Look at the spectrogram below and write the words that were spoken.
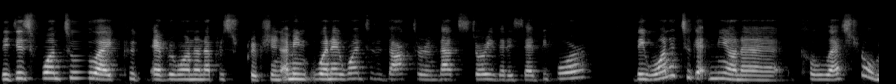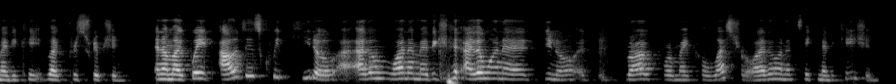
They just want to like put everyone on a prescription. I mean, when I went to the doctor and that story that I said before, they wanted to get me on a cholesterol medication like prescription. And i'm like wait i'll just quit keto. I, don't want to medicate i don't want to you know a drug for my cholesterol. I don't want to take medication.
